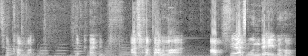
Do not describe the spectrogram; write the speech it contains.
잠깐만 아 잠깐만 압수야 뭔데 이거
